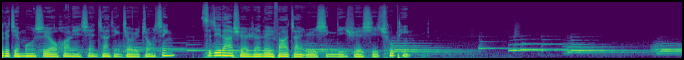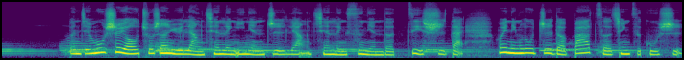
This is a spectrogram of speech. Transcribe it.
这个节目是由花莲县家庭教育中心、慈济大学人类发展与心理学系出品。本节目是由出生于两千零一年至两千零四年的 Z 世代为您录制的八则亲子故事，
